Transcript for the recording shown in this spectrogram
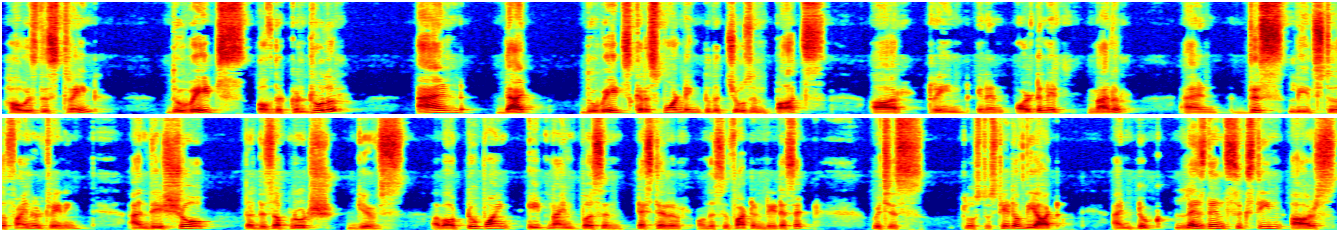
How is this trained? The weights of the controller and that the weights corresponding to the chosen paths are trained in an alternate manner and this leads to the final training. And they show that this approach gives about 2.89% test error on the CIFAR 10 dataset which is close to state of the art and took less than 16 hours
